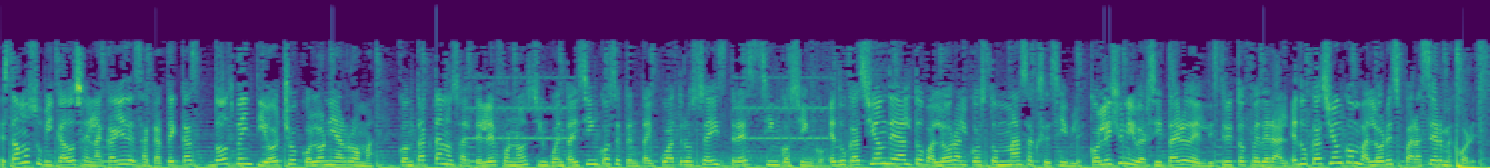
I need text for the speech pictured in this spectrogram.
Estamos ubicados en la calle de Zacatecas 228, Colonia Roma. Contáctanos al teléfono 5574 6355 Educación de alto valor al costo más accesible. Colegio Universitario del Distrito Federal. Educación con valores para ser mejores.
